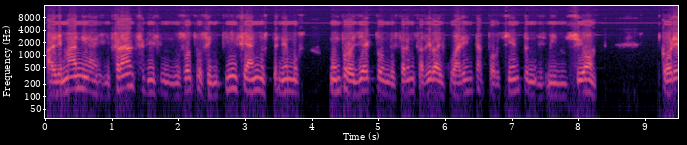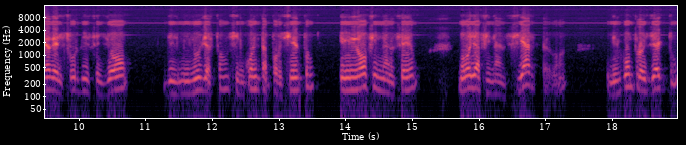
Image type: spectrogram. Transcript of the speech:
Alemania y Francia dicen, nosotros en 15 años tenemos un proyecto donde estaremos arriba del 40% en disminución. Corea del Sur dice, yo disminuye hasta un 50% y no financio, no voy a financiar, perdón, ningún proyecto,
